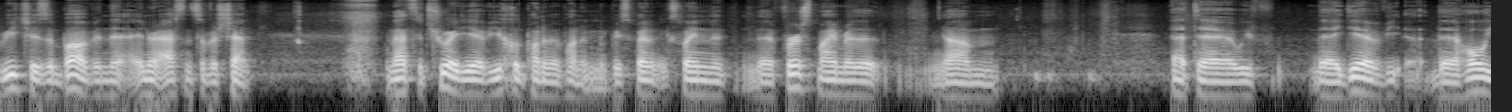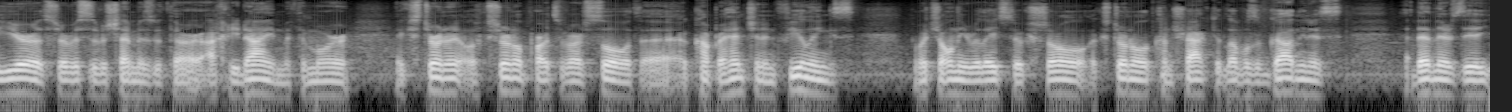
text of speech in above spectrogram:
reaches above in the inner essence of Hashem. And that's the true idea of Yichud Panim Panim. We spent explaining the, the first mimer that um, that uh, we've the idea of the whole year of services of Hashem is with our achidaim, with the more external external parts of our soul, with uh, comprehension and feelings, which only relates to external external contracted levels of godliness and then there's the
